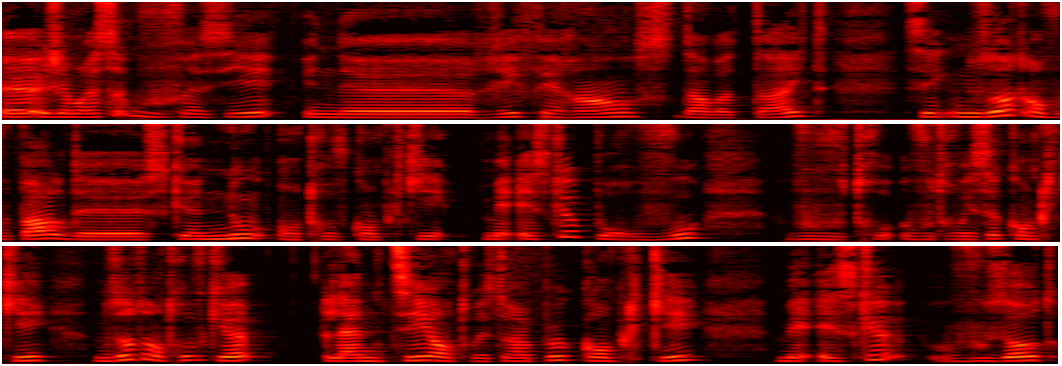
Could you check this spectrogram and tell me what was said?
Euh, J'aimerais ça que vous fassiez une euh, référence dans votre tête. C'est que nous autres, on vous parle de ce que nous, on trouve compliqué. Mais est-ce que pour vous, vous, vous trou- vous trouvez ça compliqué? Nous autres, on trouve que l'amitié, on trouvait ça un peu compliqué. Mais est-ce que vous autres,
